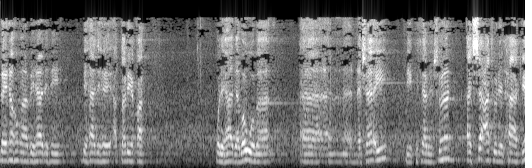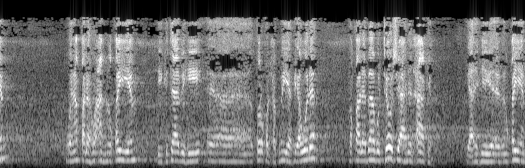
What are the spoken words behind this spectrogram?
بينهما بهذه بهذه الطريقة. ولهذا بوب النسائي في كتابه السنن السعة للحاكم ونقله عنه القيم في كتابه الطرق الحكمية في أوله فقال باب التوسعة للحاكم. يعني في ابن القيم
